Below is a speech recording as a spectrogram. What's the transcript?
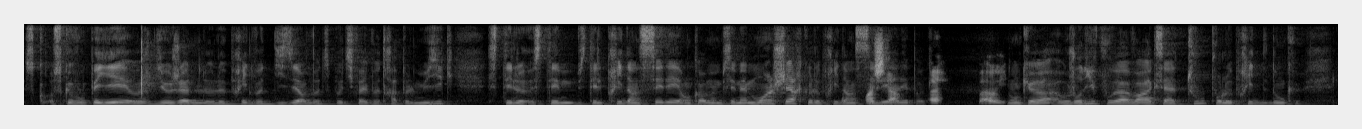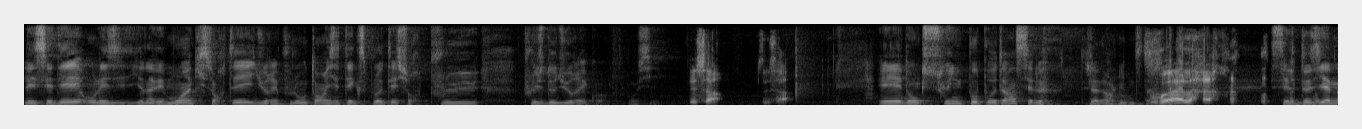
ce que vous payez, euh, je dis aux jeunes, le, prix de votre Deezer, de votre Spotify, de votre Apple Music, c'était le, le prix d'un CD encore même. C'est même moins cher que le prix d'un CD à l'époque. Bah oui. Donc euh, aujourd'hui, vous pouvez avoir accès à tout pour le prix. De, donc les CD, on les, il y en avait moins qui sortaient, ils duraient plus longtemps, ils étaient exploités sur plus, plus de durée quoi aussi. C'est ça, c'est ça. Et donc Swing Popotin, c'est le, j'adore le nom. Voilà. C'est le deuxième.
